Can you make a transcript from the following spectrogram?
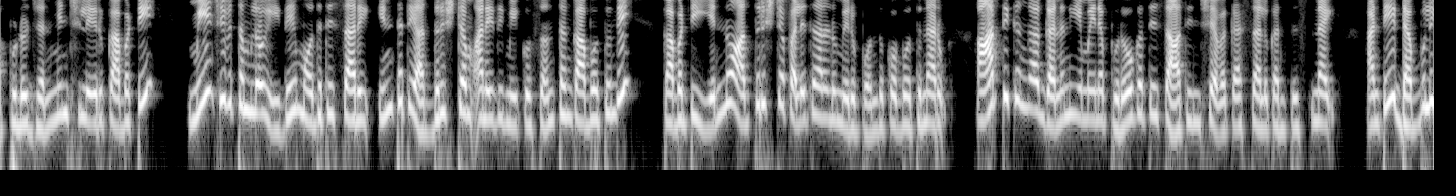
అప్పుడు జన్మించలేరు కాబట్టి మీ జీవితంలో ఇదే మొదటిసారి ఇంతటి అదృష్టం అనేది మీకు సొంతం కాబోతుంది. కాబట్టి ఎన్నో అదృష్ట ఫలితాలను మీరు పొందుకోబోతున్నారు. ఆర్థికంగా గణనీయమైన పురోగతి సాధించే అవకాశాలు కనిపిస్తున్నాయి. అంటే డబ్బులు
